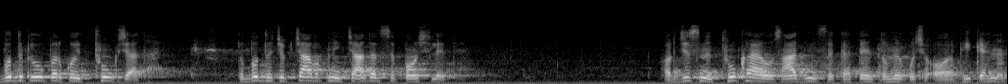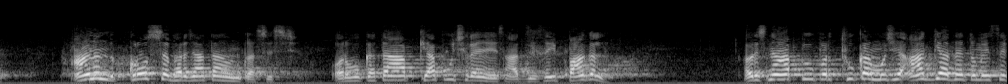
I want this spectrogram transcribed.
बुद्ध के ऊपर कोई थूक जाता है तो बुद्ध चुपचाप अपनी चादर से पहुँच लेते। और जिसने थूका है उस आदमी से कहते हैं, तुम्हें कुछ और भी कहना आनंद क्रोध से भर जाता है उनका शिष्य। और वो कहता है, आप क्या पूछ रहे हैं? इस आदमी से ये पागल है। और इसने आपके ऊपर थूका, मुझे आज्ञा दें तो मैं इसे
